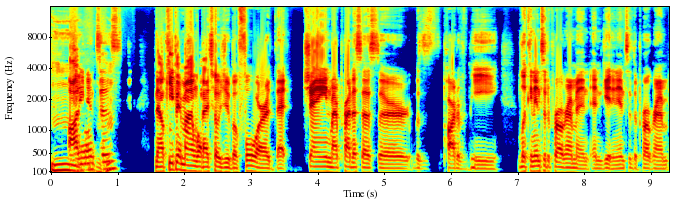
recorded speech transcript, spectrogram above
mm-hmm. audiences. Mm-hmm. Now, keep in mind what I told you before that Jane, my predecessor, was part of me looking into the program and, and getting into the program.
